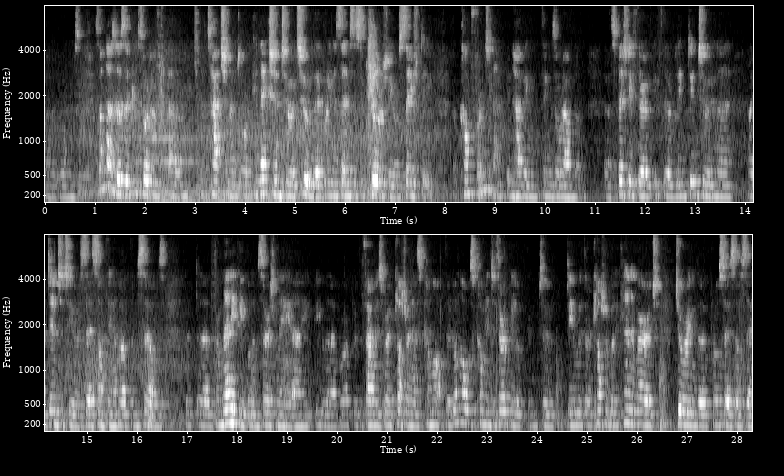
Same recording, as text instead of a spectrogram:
uh, ones. Sometimes there's a sort of um, attachment or connection to it too. that bring a sense of security or safety, or comfort in having things around them, uh, especially if they're if they're linked into it in a identity or says something about themselves. But uh, for many people, and certainly any people that I've worked with, the families where clutter has come up, they don't always come into therapy looking to deal with their clutter, but it can emerge during the process of, say,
